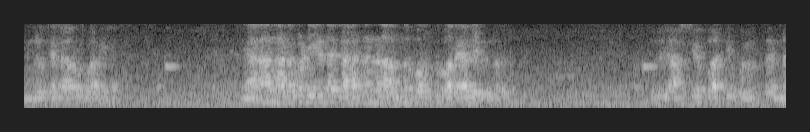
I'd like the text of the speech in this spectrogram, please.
നിങ്ങൾക്കെല്ലാവർക്കും അറിയാം. ഞാൻ ആ നടപടിയുടെ കാരണങ്ങൾ അന്ന് പുറത്ത് പറയാതിരുന്നത് ഒരു രാഷ്ട്രീയ പാർട്ടി പുലർത്തേണ്ട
